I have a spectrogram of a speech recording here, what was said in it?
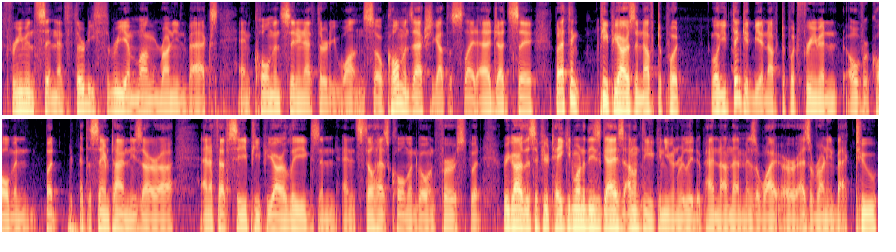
Freeman sitting at 33 among running backs, and Coleman sitting at 31. So Coleman's actually got the slight edge, I'd say. But I think PPR is enough to put. Well, you'd think it'd be enough to put Freeman over Coleman, but at the same time, these are uh, NFFC PPR leagues, and and it still has Coleman going first. But regardless, if you're taking one of these guys, I don't think you can even really depend on them as a wide or as a running back too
